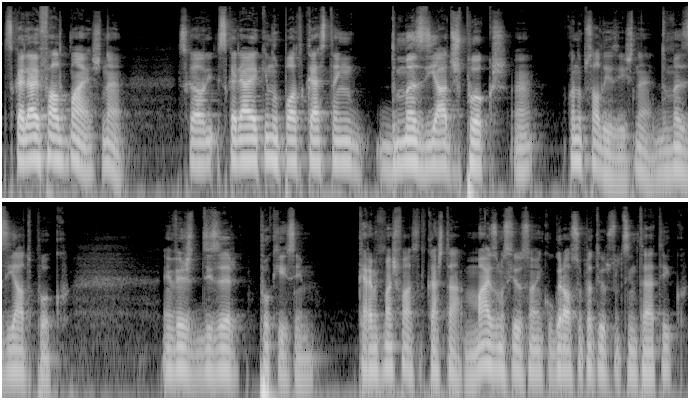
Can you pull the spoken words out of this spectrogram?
Se calhar eu falo demais, não é? Se calhar, se calhar aqui no podcast tem demasiados poucos. É? Quando o pessoal diz isto, não é? Demasiado pouco. Em vez de dizer pouquíssimo. Que era muito mais fácil. Cá está. Mais uma situação em que o grau superlativo sintético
